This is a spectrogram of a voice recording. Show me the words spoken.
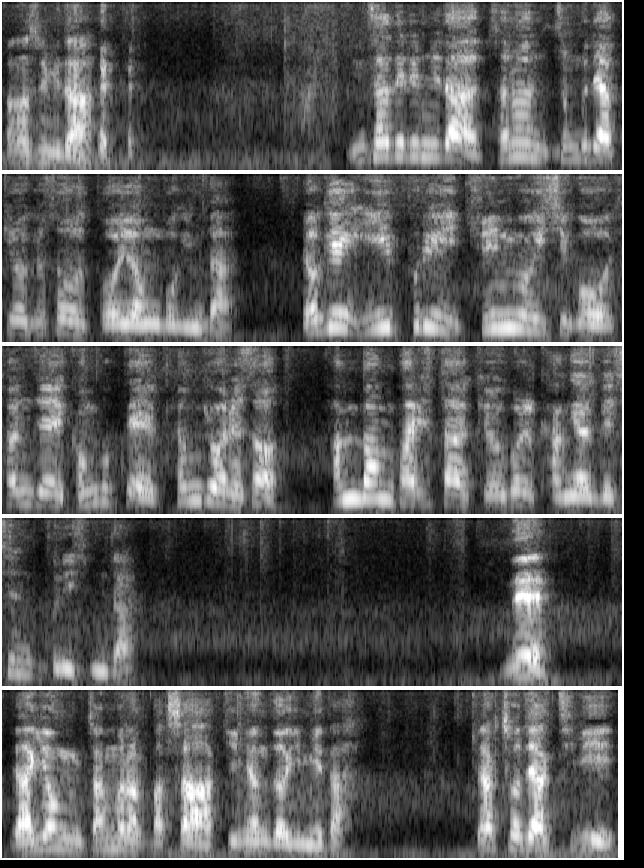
반갑습니다. 인사드립니다. 저는 중부대학교 교수 도영복입니다. 여기 이 풀이 주인공이시고 현재 경북대 평교원에서 한방 바리스타 교육을 강의하고 계신 분이십니다. 네, 야경 장문학 박사 김현덕입니다. 약초대학 TV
